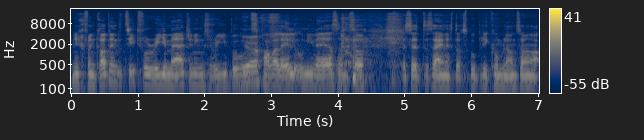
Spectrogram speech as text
Ich finde gerade in der Zeit von Reimaginings, Reboots, ja. Paralleluniversen und so, sollte das eigentlich das Publikum langsam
